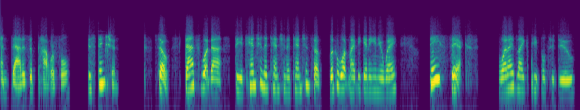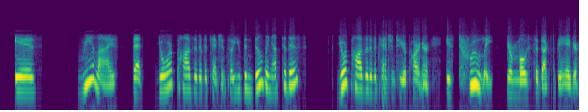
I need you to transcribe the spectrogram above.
And that is a powerful distinction. So that's what uh, the attention, attention, attention. So look at what might be getting in your way. Day six, what I'd like people to do is realize that your positive attention, so you've been building up to this, your positive attention to your partner is truly your most seductive behavior.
